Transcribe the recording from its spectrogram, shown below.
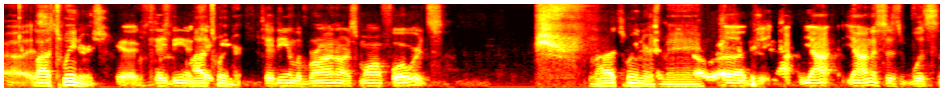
uh, A lot of tweeners. yeah KD A lot and of tweeners. KD and LeBron are small forwards. A lot of tweeners, man. So, uh, Gian- Giannis is, was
